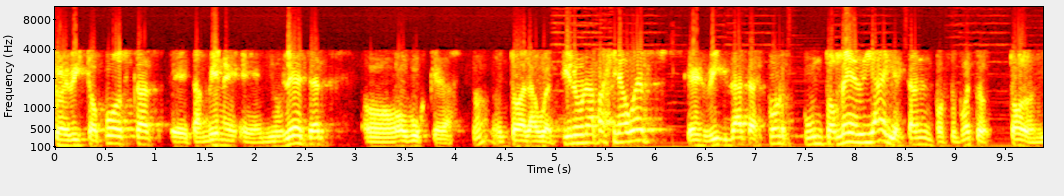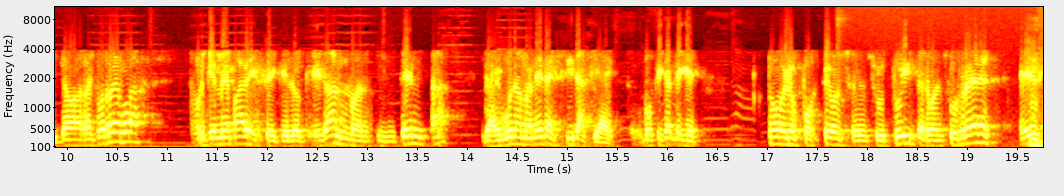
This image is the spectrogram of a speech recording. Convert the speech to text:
Yo he visto podcast, eh, también eh, newsletter o, o búsquedas ¿no? en toda la web. Tiene una página web que es bigdatasport.media y están, por supuesto, todos invitados a recorrerla porque me parece que lo que Gunman intenta de alguna manera es ir hacia esto. Vos fíjate que todos los posteos en su Twitter o en sus redes es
